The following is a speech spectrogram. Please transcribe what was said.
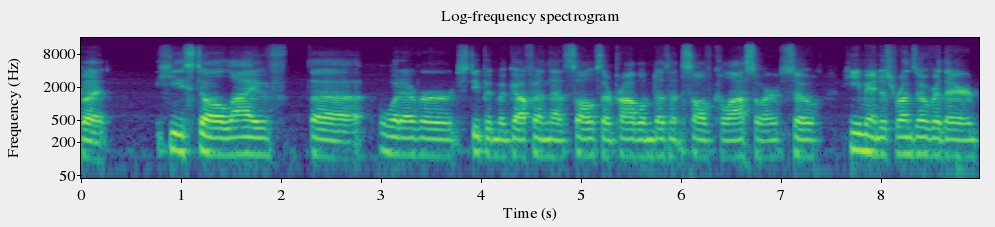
But he's still alive. The whatever stupid MacGuffin that solves their problem doesn't solve Colossor. So He Man just runs over there,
